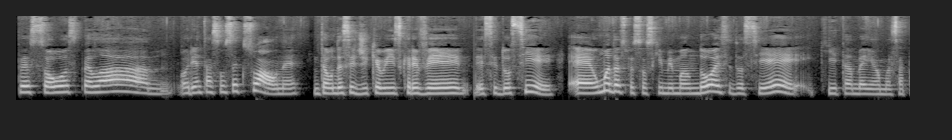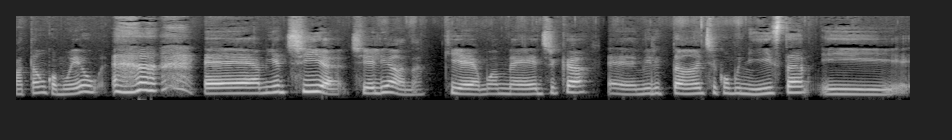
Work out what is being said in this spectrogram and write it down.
pessoas pela orientação sexual, né? Então decidi que eu ia escrever esse dossiê. É uma das pessoas que me mandou esse dossiê, que também é uma sapatão como eu, é a minha tia, tia Eliana, que é uma médica é, militante comunista e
